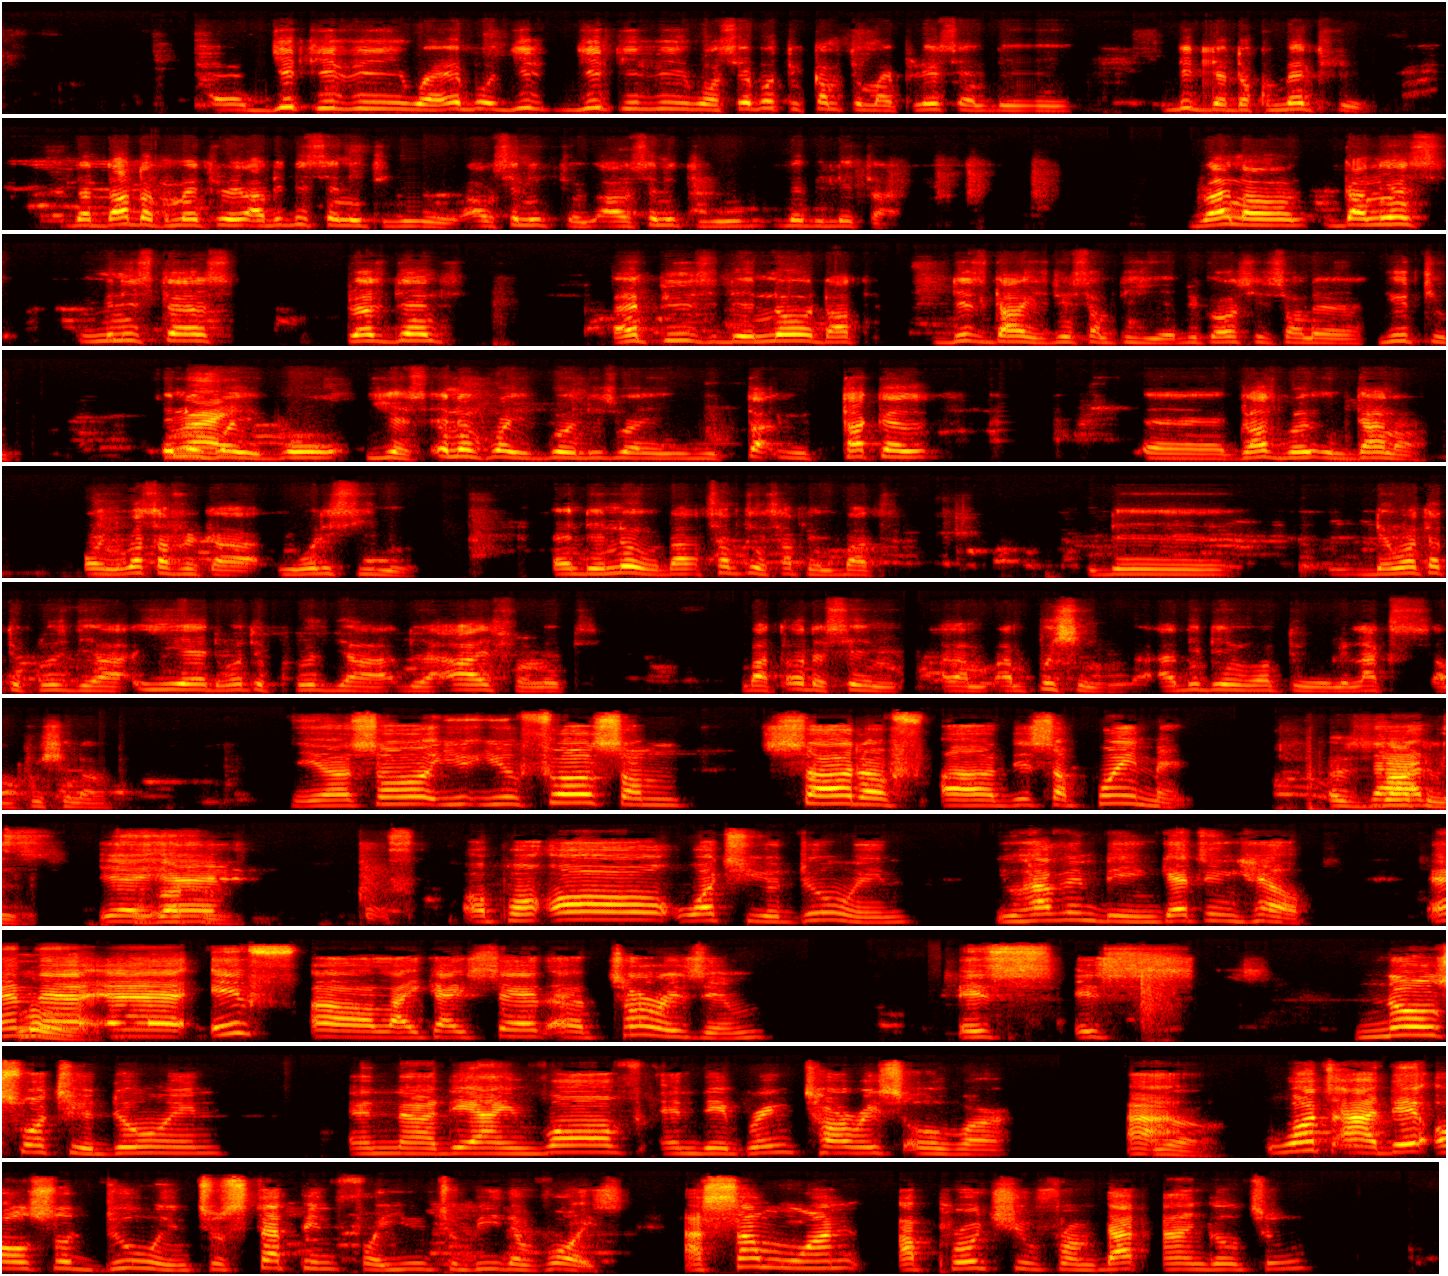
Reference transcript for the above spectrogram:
uh, GTV were able, G, GTV was able to come to my place and they did the documentary. That, that documentary, I didn't send it to you. I'll send it to you. I'll send it to you maybe later. Right now, Ghanaians, ministers, presidents, MPs, they know that this guy is doing something here because he's on uh, YouTube. Anywhere right. you go, yes, anywhere you go in this way, you, ta you tackle uh, Glasgow in Ghana, or in West Africa, you only see me. And they know that something's happened, but they they wanted to close their ear, they want to close their, their eyes from it. But all the same, I'm, I'm pushing. I didn't want to relax. I'm pushing out. Yeah, so you, you feel some sort of uh, disappointment. Exactly. That, yeah, exactly. yeah. Upon all what you're doing, you haven't been getting help. And no. uh, uh, if, uh, like I said, uh, tourism is is knows what you're doing, and uh, they are involved, and they bring tourists over. Uh, yeah. What are they also doing to step in for you to be the voice? As someone approach you from that angle too?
